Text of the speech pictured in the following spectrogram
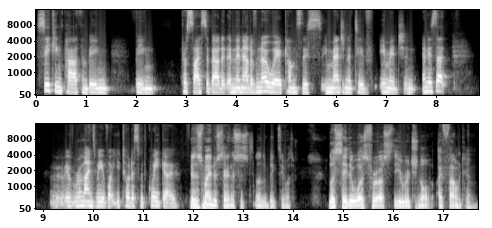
seeking path and being being precise about it and then out of nowhere comes this imaginative image and and is that it reminds me of what you taught us with Guigo. Yeah, this is my understanding. This is another big thing with. Let's say there was for us the original. I found him,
